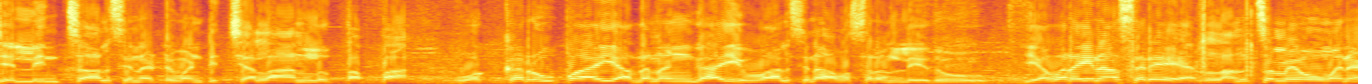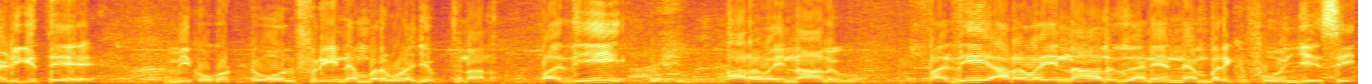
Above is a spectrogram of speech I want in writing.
చెల్లించాల్సినటువంటి చలాన్లు తప్ప ఒక్క రూపాయి అదనంగా ఇవ్వాల్సిన అవసరం లేదు. ఎవరైనా సరే లంచం ఇవ్వమని అడిగితే మీకు ఒక టోల్ ఫ్రీ నెంబర్ కూడా చెప్తున్నాను. పది అరవై నాలుగు. పది అరవై నాలుగు అనే నెంబర్కి ఫోన్ చేసి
